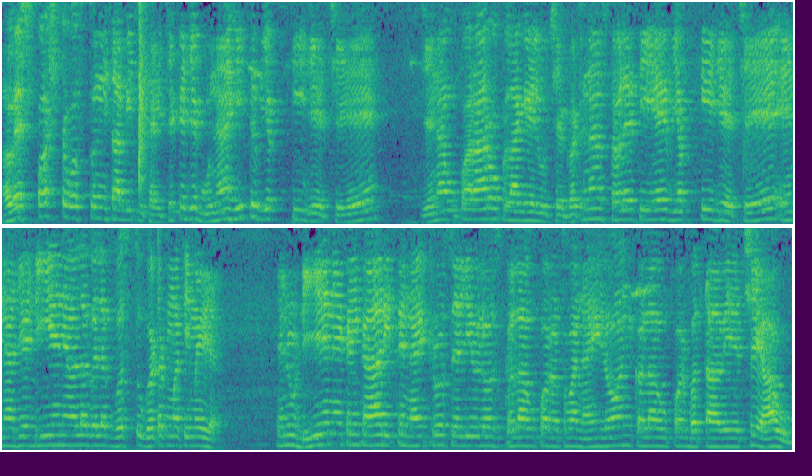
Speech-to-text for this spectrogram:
હવે સ્પષ્ટ વસ્તુની સાબિતી થાય છે કે જે ગુનાહિત વ્યક્તિ જે છે જેના ઉપર આરોપ લાગેલું છે, ઘટના સ્થળેથી એ વ્યક્તિ જે છે, એના જે ડીએનએ અલગ અલગ વસ્તુ ઘટકમાંથી મળ્યા એનું ડીએનએ કંઈક આ રીતે નાઇટ્રોસેલ્યુલોઝ કલા ઉપર અથવા નાયલોન કલા ઉપર બતાવે છે આવું.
